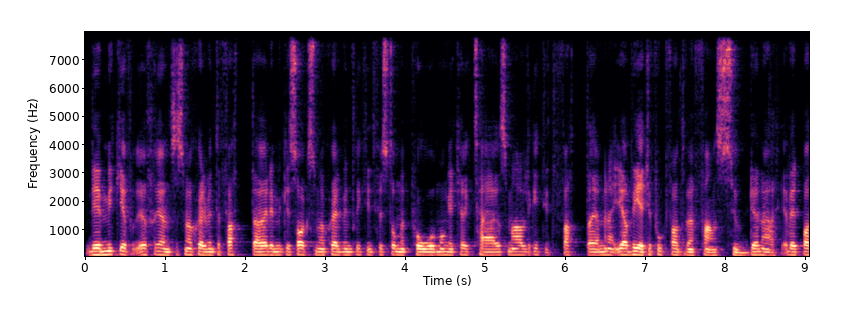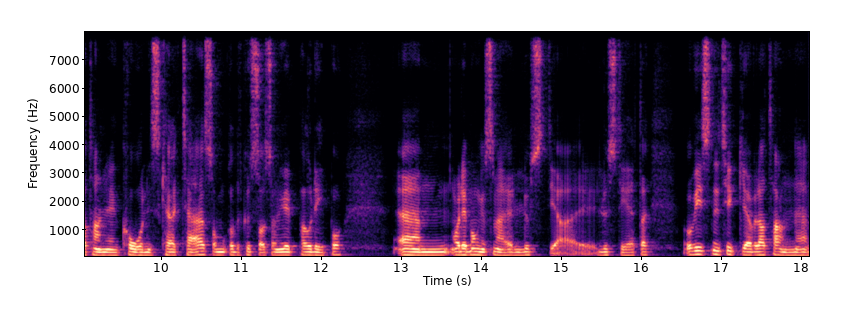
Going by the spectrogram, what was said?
Det är mycket referenser som jag själv inte fattar, det är mycket saker som jag själv inte riktigt förstår mig på, många karaktärer som jag aldrig riktigt fattar. Jag menar, jag vet ju fortfarande inte vem fan Sudden är. Jag vet bara att han är en konisk karaktär som Robert Gustafsson gör parodi på. Um, och det är många sådana här lustiga lustigheter. Och visst, nu tycker jag väl att han, eh,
